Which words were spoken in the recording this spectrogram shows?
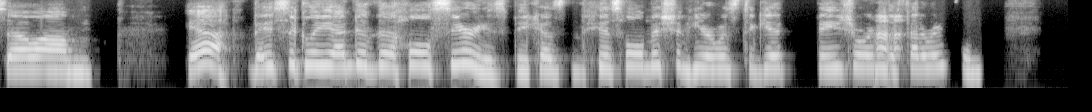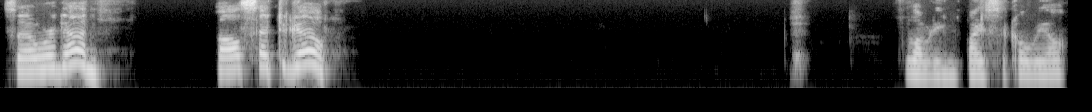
So, um, yeah, basically ended the whole series because his whole mission here was to get Bajor into the Federation. So we're done. All set to go. Floating bicycle wheel.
